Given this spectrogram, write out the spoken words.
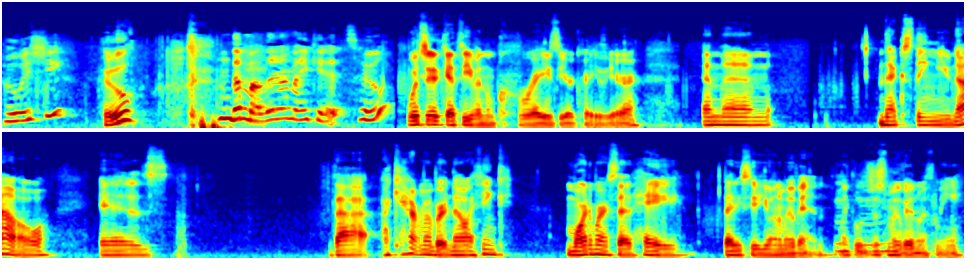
Who is she? Who? the mother of my kids? Who? Which it gets even crazier, crazier. And then next thing you know is that I can't remember. No, I think Mortimer said, Hey, Betty Sue, you want to move in? Like, let's just move in with me.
